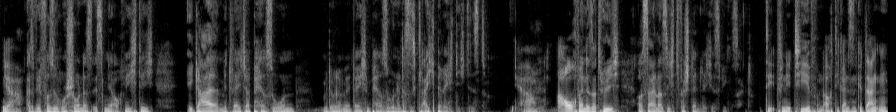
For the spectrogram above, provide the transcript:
Ja. Also wir versuchen schon, das ist mir auch wichtig, egal mit welcher Person, mit oder mit welchen Personen, dass es gleichberechtigt ist. Ja. Auch wenn es natürlich aus seiner Sicht verständlich ist, wie gesagt. Definitiv. Und auch die ganzen Gedanken,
